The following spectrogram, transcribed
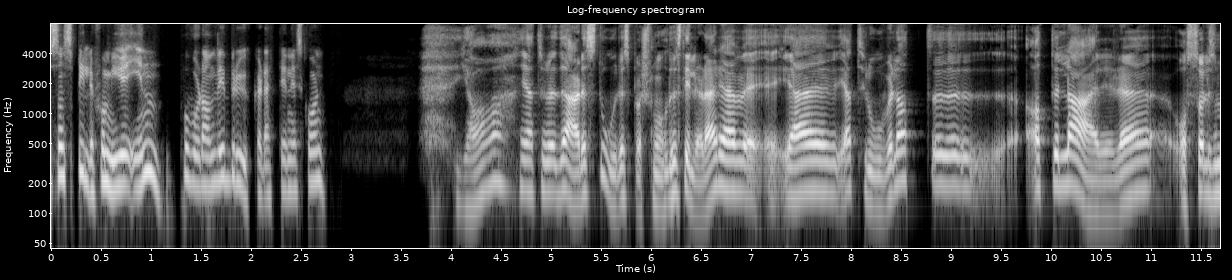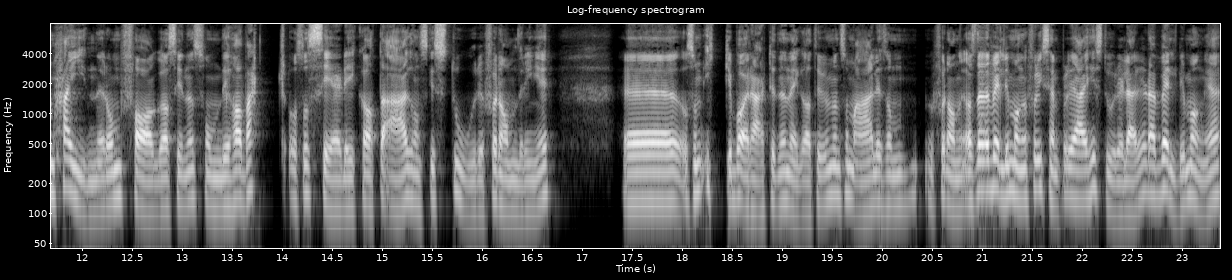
som spiller for mye inn på hvordan vi bruker dette inn i skolen? Ja, jeg tror det er det store spørsmålet du stiller der. Jeg, jeg, jeg tror vel at, eh, at, lærere også liksom hegner om faga sine som de har vært, og så ser de ikke at det er ganske store forandringer. Eh, og som ikke bare er til det negative, men som er liksom forandringer. Altså det er veldig mange, eksempel, Jeg er historielærer. Det er veldig mange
